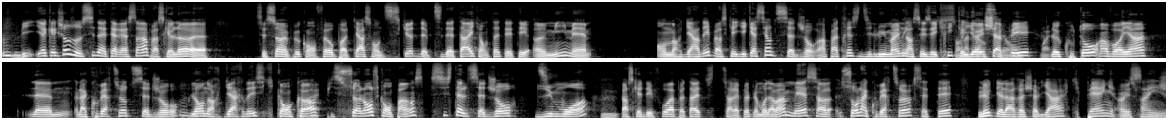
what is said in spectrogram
Mhm. Puis il y a quelque chose aussi d'intéressant parce que là, euh, c'est ça un peu qu'on fait au podcast. On discute de petits détails qui ont peut-être été omis, mais on a regardé parce qu'il est question de 17 jours. hein. Patrice dit lui-même Oui. dans ses écrits Son qu'il a échappé ouais. le couteau en voyant le- la couverture du 7 jours. Puis là, on a regardé ce qui concorde. Ouais. Puis selon ce qu'on pense, si c'était le 7 jours du mois, Mhm. parce que des fois, peut-être, ça aurait pu être le mois d'avant, mais ça- sur la couverture, c'était Luc de la Rochelière qui peigne un singe.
